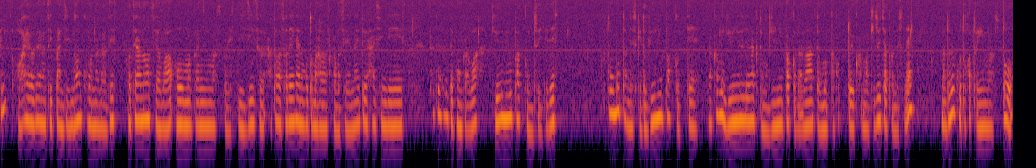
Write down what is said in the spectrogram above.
はい、おはようございます。一般人のコーナーです。こちらの音声は大まかに言いますと SDGs、あとはそれ以外のことも話すかもしれないという配信です。さてさて今回は牛乳パックについてです。ふと思ったんですけど、牛乳パックって中身牛乳じゃなくても牛乳パックだなって思ったことというか、まあ、気づいちゃったんですね。まあ、どういうことかと言いますと、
